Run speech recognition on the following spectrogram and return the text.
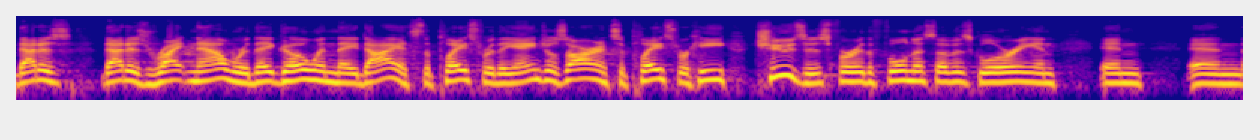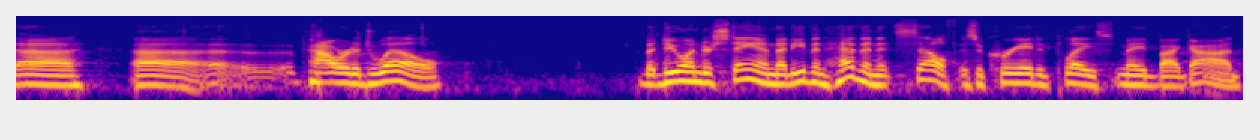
that is, that is right now where they go when they die. It's the place where the angels are, and it's a place where He chooses for the fullness of His glory and, and, and uh, uh, power to dwell. But do understand that even heaven itself is a created place made by God.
